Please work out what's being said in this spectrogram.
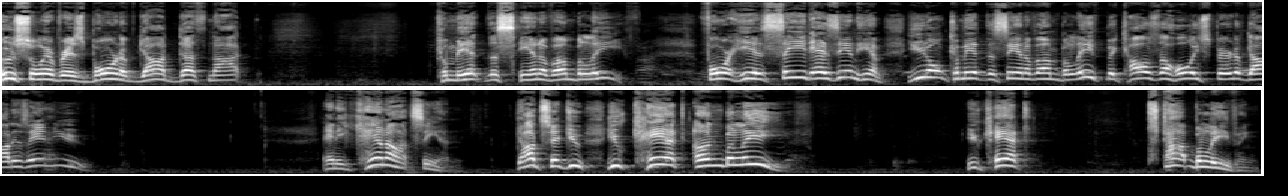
Whosoever is born of God doth not commit the sin of unbelief. For his seed is in him. You don't commit the sin of unbelief because the Holy Spirit of God is in you. And he cannot sin. God said you, you can't unbelieve. You can't stop believing.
